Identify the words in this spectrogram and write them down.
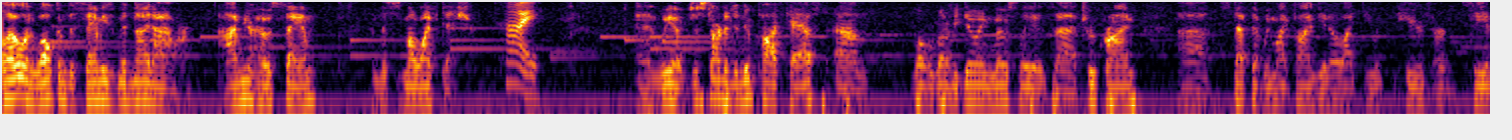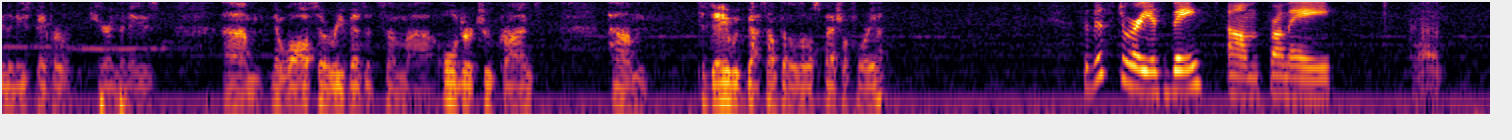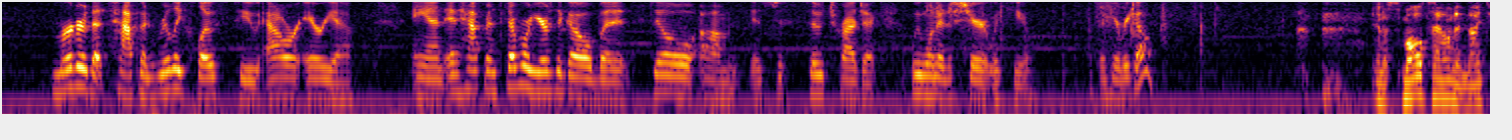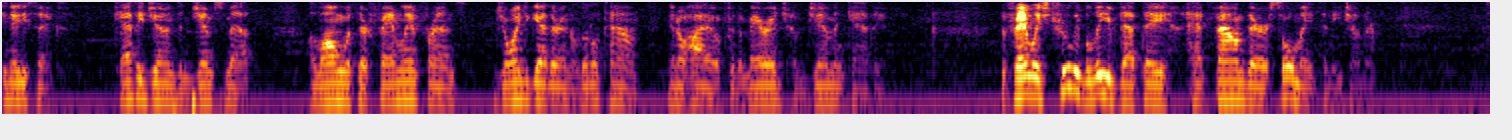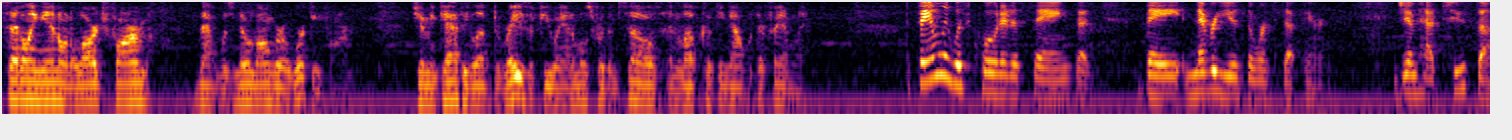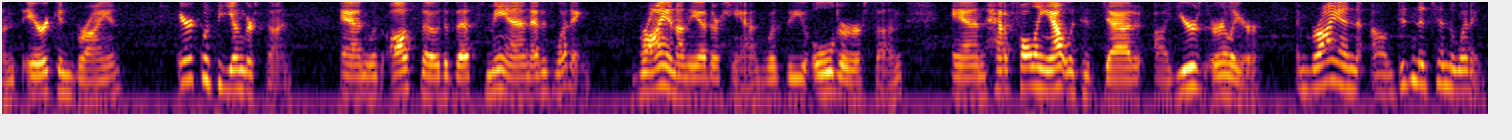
Hello and welcome to Sammy's Midnight Hour. I'm your host, Sam, and this is my wife, Tish. Hi. And we have just started a new podcast. Um, what we're going to be doing mostly is uh, true crime uh, stuff that we might find, you know, like you would hear or see in the newspaper, hear in the news. Um, then we'll also revisit some uh, older true crimes. Um, today we've got something a little special for you. So this story is based um, from a uh, murder that's happened really close to our area, and it happened several years ago, but it still um, is just so tragic. We wanted to share it with you. So here we go. In a small town in 1986, Kathy Jones and Jim Smith, along with their family and friends, joined together in a little town in Ohio for the marriage of Jim and Kathy. The families truly believed that they had found their soulmates in each other, settling in on a large farm that was no longer a working farm. Jim and Kathy loved to raise a few animals for themselves and loved cooking out with their family. The family was quoted as saying that they never used the word step parents. Jim had two sons, Eric and Brian. Eric was the younger son and was also the best man at his wedding. Brian, on the other hand, was the older son and had a falling out with his dad uh, years earlier. And Brian um, didn't attend the wedding.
